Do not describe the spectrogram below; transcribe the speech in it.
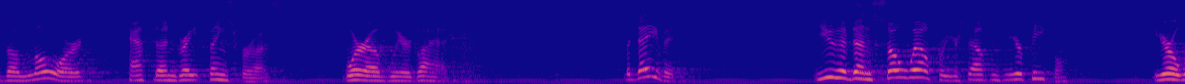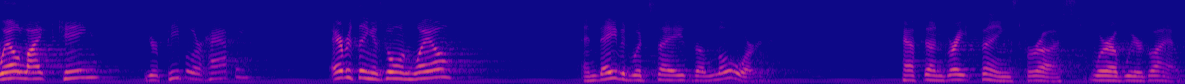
The Lord hath done great things for us, whereof we are glad. But David, you have done so well for yourself and your people. You're a well liked king. Your people are happy. Everything is going well. And David would say, The Lord hath done great things for us, whereof we are glad.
